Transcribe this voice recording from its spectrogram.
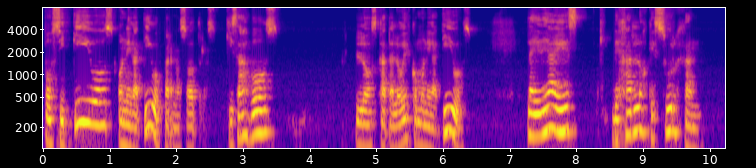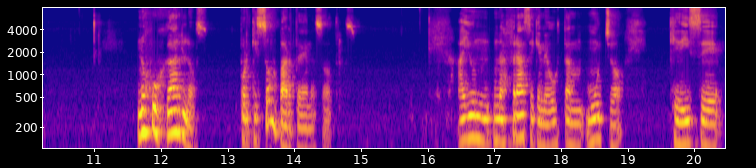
positivos o negativos para nosotros. Quizás vos los catalogues como negativos. La idea es dejarlos que surjan, no juzgarlos, porque son parte de nosotros. Hay una frase que me gusta mucho que dice,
